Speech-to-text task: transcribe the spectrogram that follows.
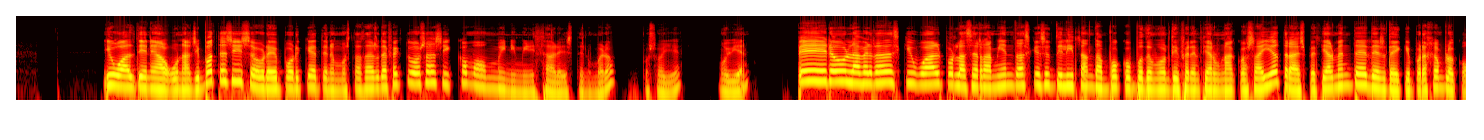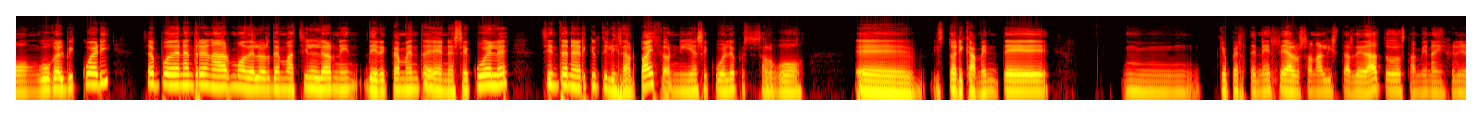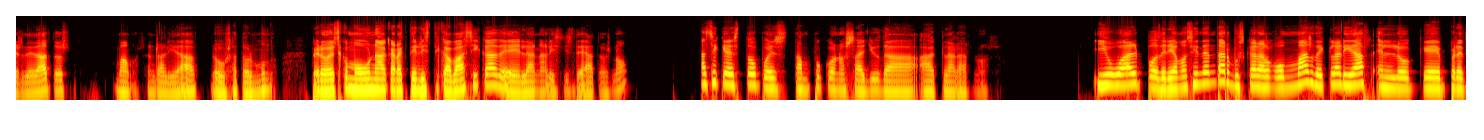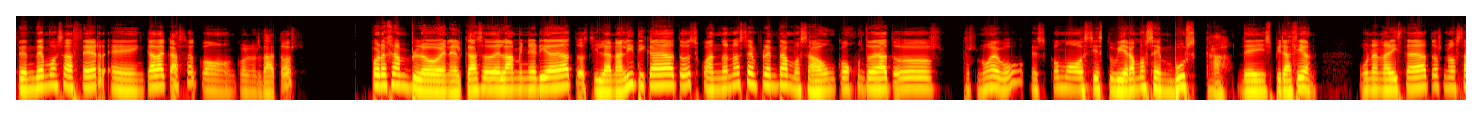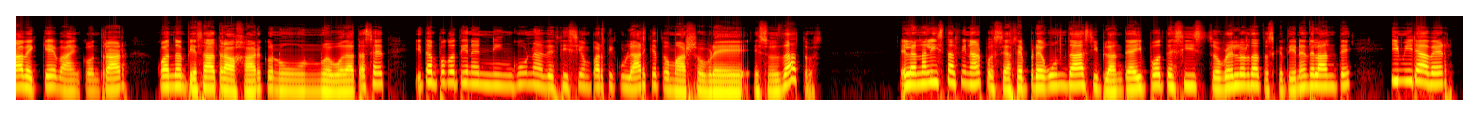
Igual tiene algunas hipótesis sobre por qué tenemos tazas defectuosas y cómo minimizar este número. Pues oye, muy bien. Pero la verdad es que igual por las herramientas que se utilizan tampoco podemos diferenciar una cosa y otra, especialmente desde que, por ejemplo, con Google BigQuery se pueden entrenar modelos de Machine Learning directamente en SQL sin tener que utilizar Python. Y SQL pues, es algo eh, históricamente mm, que pertenece a los analistas de datos, también a ingenieros de datos vamos, en realidad lo usa todo el mundo. Pero es como una característica básica del análisis de datos, ¿no? Así que esto pues tampoco nos ayuda a aclararnos. Igual podríamos intentar buscar algo más de claridad en lo que pretendemos hacer en cada caso con, con, los datos. Por ejemplo, en el caso de la minería de datos y la analítica de datos, cuando nos enfrentamos a un conjunto de datos pues, nuevo, es como si estuviéramos en busca de inspiración. Un analista de datos no sabe qué va a encontrar cuando empieza a trabajar con un nuevo dataset y tampoco tiene ninguna decisión particular que tomar sobre esos datos. El analista al final pues, se hace preguntas y plantea hipótesis sobre los datos que tiene delante y mira a ver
